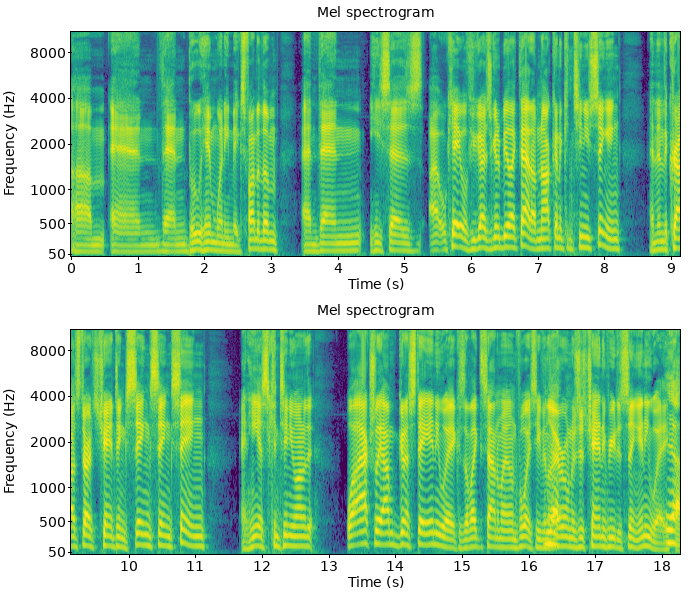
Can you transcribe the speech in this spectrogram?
um, and then boo him when he makes fun of them. And then he says, uh, "Okay, well, if you guys are going to be like that, I'm not going to continue singing." And then the crowd starts chanting, "Sing, sing, sing," and he has to continue on with it. Well, actually, I'm going to stay anyway because I like the sound of my own voice, even though Yeah. everyone was just chanting for you to sing anyway. yeah.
